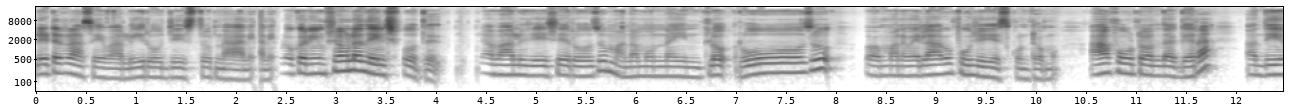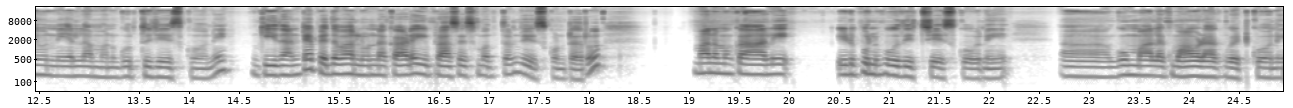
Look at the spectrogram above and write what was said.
లెటర్ రాసేవాళ్ళు ఈరోజు చేస్తున్నా అని. అని ఇప్పుడు ఒక నిమిషంలో తెలిసిపోతుంది. ఇలా వాళ్ళు చేసే రోజు మనమున్న ఇంట్లో రోజు మనం ఎలాగో పూజ చేసుకుంటాము. ఆ ఫోటోల దగ్గర ఆ దేవుణ్ణి ఎల్లమ్మను గుర్తు చేసుకొని ఇంక ఇదంటే పెద్దవాళ్ళు ఉన్న కాడ ఈ ప్రాసెస్ మొత్తం చేసుకుంటారు. మనము ఖాళీ ఇడుపులు పూజిచ్చేసుకొని గుమ్మాలకు మామిడాకు పెట్టుకొని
